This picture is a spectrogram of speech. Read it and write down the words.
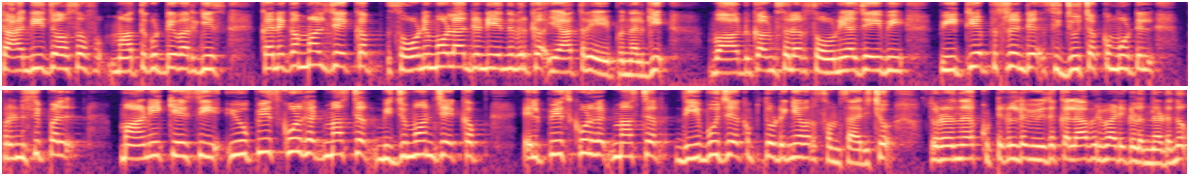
ചാൻഡി ജോസഫ് മാത്തുക്കുട്ടി വർഗീസ് കനകമ്മാൾ ജേക്കബ് സോണിമോൾ ആന്റണി എന്നിവർക്ക് യാത്രയയപ്പ് നൽകി. Ward councillor Sonia Jaiby P T A president Siju Chakkumoottil principal Mani K C U P school headmaster Bijumon Jacob L P school headmaster Deepu Jacob തുടങ്ങിയവർ സംസാരിച്ചു. തുടർന്ന് കുട്ടികളുടെ വിവിധ കലാപരിപാടികളും നടന്നു.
